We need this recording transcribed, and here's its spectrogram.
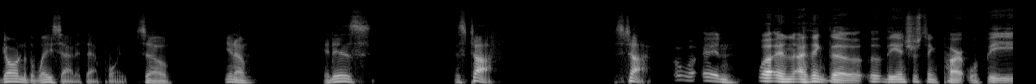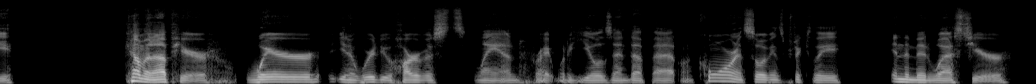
going to the wayside at that point. So, you know, it is it's tough. It's tough. And well, and I think the the interesting part will be coming up here where you know where do harvests land right what do yields end up at on corn and soybeans particularly in the midwest here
